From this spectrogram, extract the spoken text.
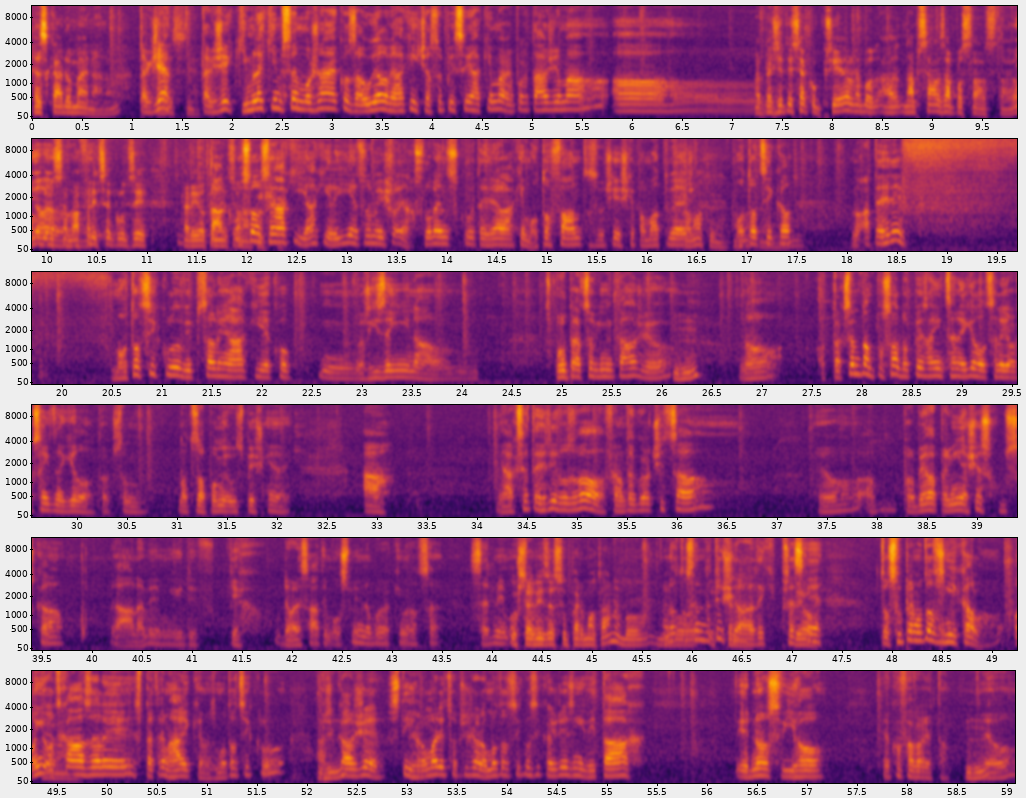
hezká doména, no. Takže, takže tím letím jsem možná jako zaujal v nějakých časopisech, nějakýma reportážema a... a takže ty jsi jako přijel nebo a napsal, zaposlal jsi to, jo? jo, Byl jo jsem v Africe, kluci, tady o tom Tak, poslal jsem nějaký, nějaký lidi, něco mi šlo i na Slovensku, tady nějaký motofan, to si určitě ještě pamatuješ, pamatuju, motocykl. Pamatuju, no. A tehdy v motocyklu vypsali nějaké jako mm, řízení na spolupracovníka, že jo? Mm-hmm. No a tak jsem tam poslal dopis a nic se nedělo, celý rok se nic nedělo, tak jsem na to zapomněl úspěšně. Ne? A nějak se tehdy ozval Franta Gorčica, jo, a proběhla první naše schůzka, já nevím, někdy v těch 98. nebo jakým roce, 7. Už tehdy ze Supermota, nebo, nebo No to jsem netušil, ne? ale teď přesně Jo. To Supermoto vznikalo. Oni odcházeli s Petrem Hajkem z motocyklu a Mhm. říkal, že z té hromady, co přišel do motocyklu, si každý z nich vytáhl jednoho svýho jako favorita, Mhm. jo,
